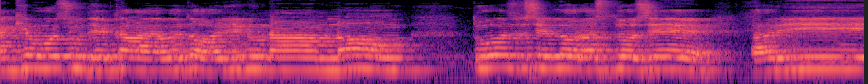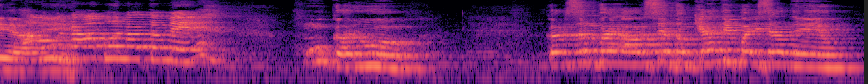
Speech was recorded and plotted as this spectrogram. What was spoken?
આંખે ઓછું દેખાય હવે તો હરિનું નામ લઉં. તો જ છેલ્લો રસ્તો છે. હરી હરી. ના બોલો તમે. શું કરવું કરશનભાઈ આવશે તો ક્યાંથી પૈસા દઉં?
